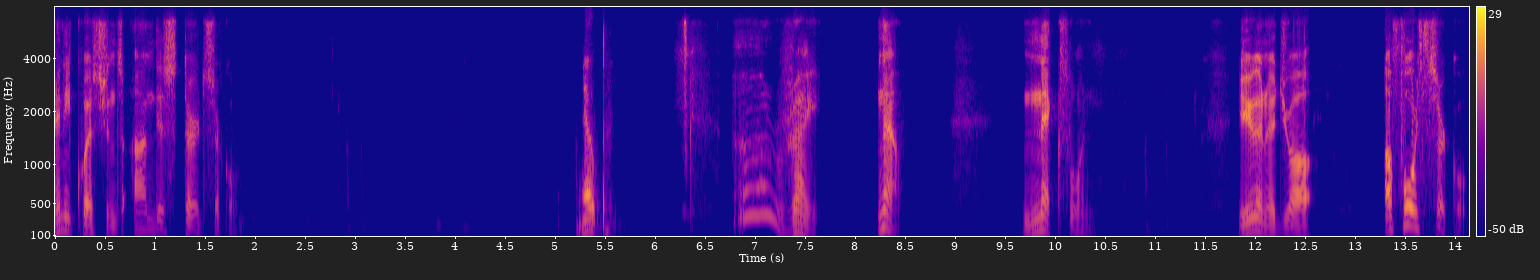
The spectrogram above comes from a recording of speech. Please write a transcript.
Any questions on this third circle? Nope. All right. Now, next one. You're gonna draw a fourth circle.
